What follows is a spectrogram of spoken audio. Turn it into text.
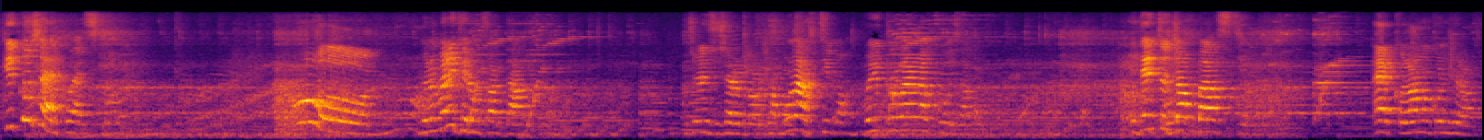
Che cos'è questo? Oh, no. Male che non fa danno. Altrimenti sarebbero già Un attimo, voglio provare una cosa. Hai detto Gian Bastion. Ecco, l'hanno congelato.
